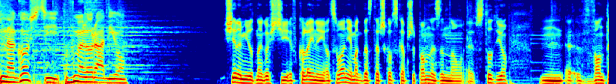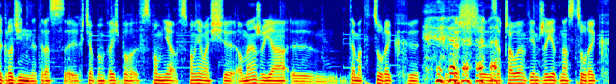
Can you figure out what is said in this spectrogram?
na gości w Meloradiu. 7 minut na gości w kolejnej odsłonie. Magda Steczkowska, przypomnę, ze mną e, w studiu. Mm, e, W wątek rodzinny teraz e, chciałbym wejść, bo wspomnia, wspomniałaś e, o mężu. Ja y, temat córek y, też y, zacząłem. Wiem, że jedna z córek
